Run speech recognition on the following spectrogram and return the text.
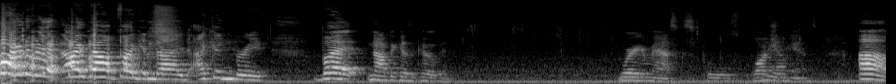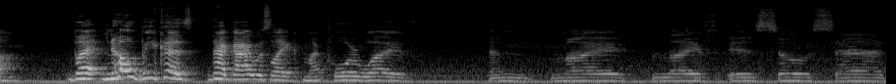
part of it. I about fucking died. I couldn't breathe, but not because of COVID. Wear your masks, fools. Wash your hands. Um, but no, because that guy was like, my poor wife, and my life is so sad.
